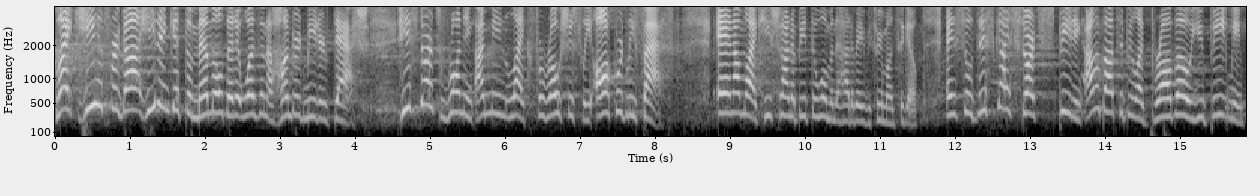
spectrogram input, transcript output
like he forgot, he didn't get the memo that it wasn't a 100 meter dash. He starts running, I mean like ferociously, awkwardly fast. And I'm like, he's trying to beat the woman that had a baby three months ago. And so this guy starts speeding. I'm about to be like, bravo, you beat me.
